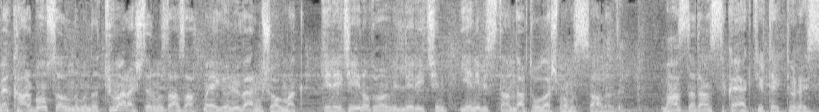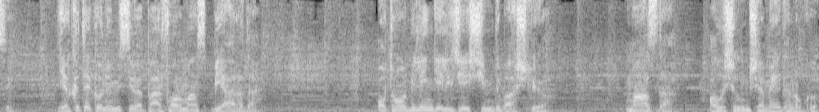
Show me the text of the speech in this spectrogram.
ve karbon salınımını tüm araçlarımızda azaltmaya gönül vermiş olmak, geleceğin otomobilleri için yeni bir standarta ulaşmamızı sağladı. Mazda'dan Skyactiv teknolojisi. Yakıt ekonomisi ve performans bir arada. Otomobilin geleceği şimdi başlıyor. Mazda, alışılmışa meydan oku.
